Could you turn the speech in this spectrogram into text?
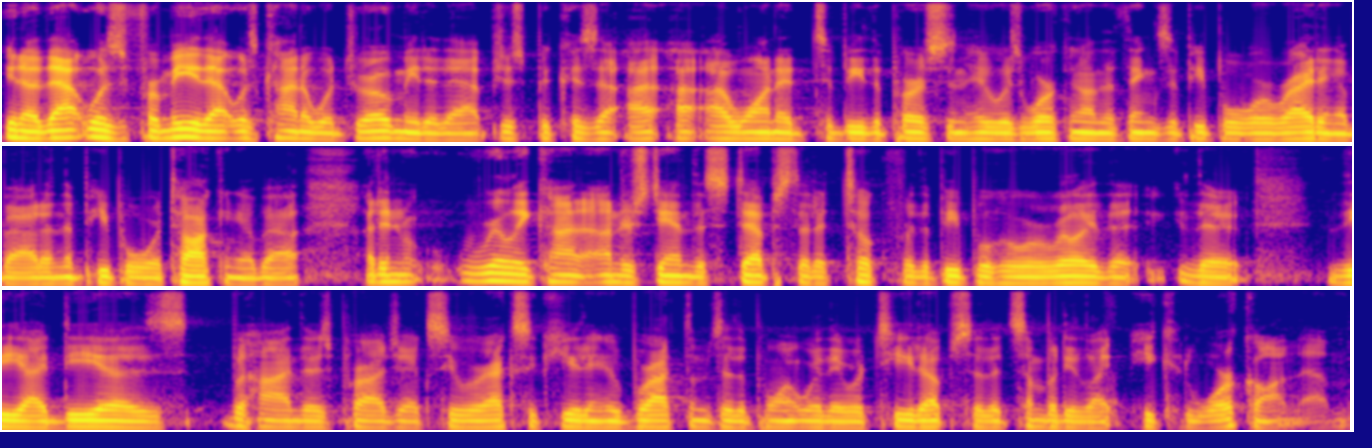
you know that was for me that was kind of what drove me to that just because I, I I wanted to be the person who was working on the things that people were writing about and that people were talking about. I didn't really kind of understand the steps that it took for the people who were really the the the ideas behind those projects who were executing who brought them to the point where they were teed up so that somebody like me could work on them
